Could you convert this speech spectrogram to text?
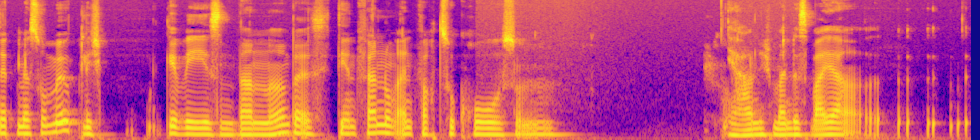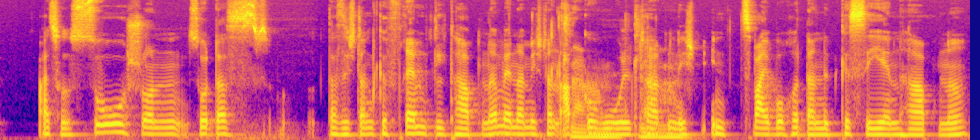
nicht mehr so möglich gewesen dann, ne? Da ist die Entfernung einfach zu groß und ja, und ich meine, das war ja äh, also so schon so, dass, dass ich dann gefremdelt habe, ne? wenn er mich dann Klar, abgeholt klar. hat und ich ihn zwei Wochen dann nicht gesehen habe. Ne?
